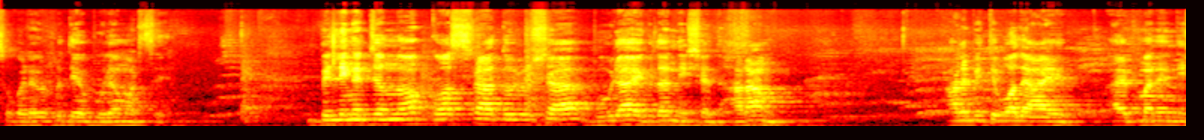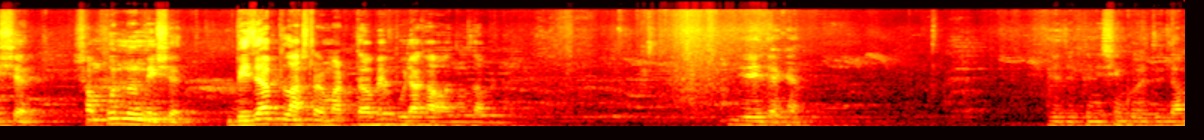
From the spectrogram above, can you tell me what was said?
সকেটের উপর দিয়ে বুড়া মারছে। বিল্ডিং এর জন্য কসরা দরুসা বুড়া, এগুলো নিষেধ, হারাম। আরবিতে বলে আয়েব আয়েব মানে নিষেধ, সম্পূর্ণ নিষেধ। ভিজা প্লাস্টার মারতে হবে, বুড়া খাওয়ানো যাবে না। এই দেখেন। এই যে ফিনিশিং করে দিলাম।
